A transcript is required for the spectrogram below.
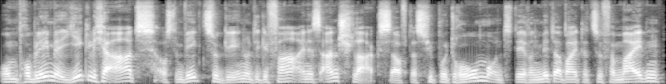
Um Probleme jeglicher Art aus dem Weg zu gehen und die Gefahr eines Anschlags auf das Hypodrom und deren Mitarbeiter zu vermeiden,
